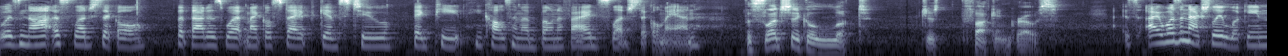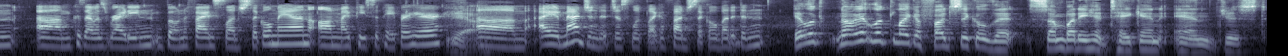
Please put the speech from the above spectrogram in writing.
was not a sludge sickle, but that is what Michael Stipe gives to Big Pete. He calls him a bona fide sludge sickle man. The sludge sickle looked just fucking gross. I wasn't actually looking because I was writing Bonafide sludge sickle man on my piece of paper here. Yeah. Um, I imagined it just looked like a fudge sickle, but it didn't. It looked no, it looked like a fudge sickle that somebody had taken and just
